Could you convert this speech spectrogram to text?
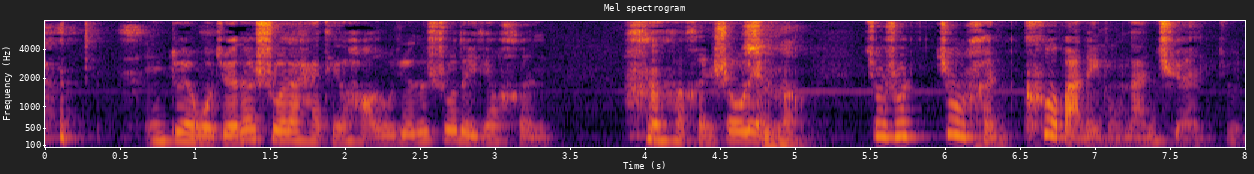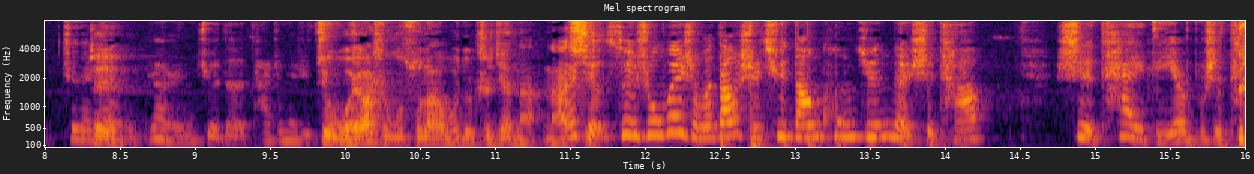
嗯，对，我觉得说的还挺好的，我觉得说的已经很很很收敛了。是的。就是说，就是很刻板的一种男权，就真的让让人觉得他真的是。就我要是乌苏拉，我就直接拿拿。而且，所以说，为什么当时去当空军的是他，是泰迪，而不是他？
